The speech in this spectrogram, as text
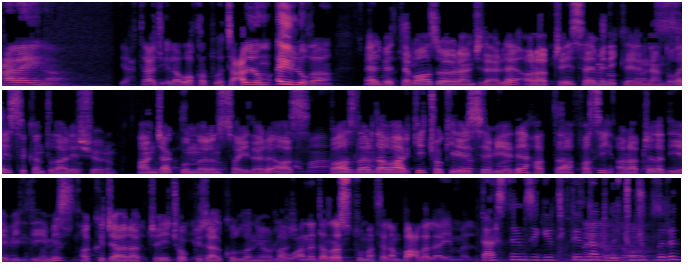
علينا يحتاج إلى وقت وتعلم أي لغة Elbette bazı öğrencilerle Arapçayı sevmediklerinden dolayı sıkıntılar yaşıyorum. Ancak bunların sayıları az. Bazıları da var ki çok ileri seviyede hatta fasih Arapça da diyebildiğimiz akıcı Arapçayı çok güzel kullanıyorlar. Derslerimize girdiklerinden dolayı çocukların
